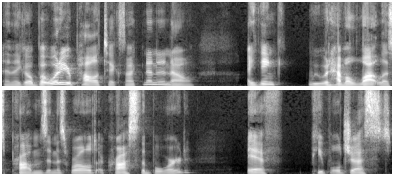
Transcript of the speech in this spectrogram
and they go but what are your politics i'm like no no no i think we would have a lot less problems in this world across the board if people just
